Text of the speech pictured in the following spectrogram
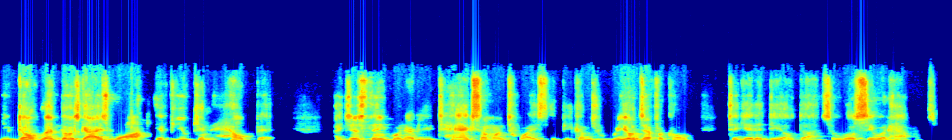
You don't let those guys walk if you can help it. I just think whenever you tag someone twice, it becomes real difficult to get a deal done. So we'll see what happens.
